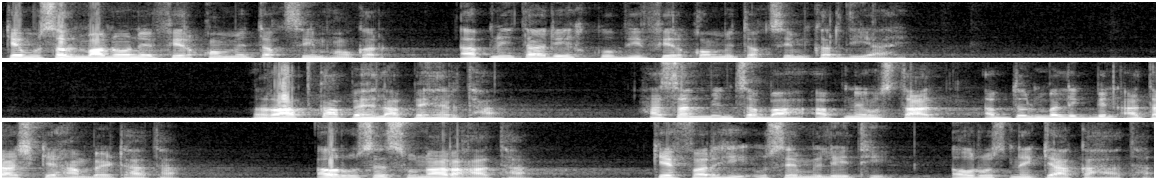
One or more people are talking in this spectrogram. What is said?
کہ مسلمانوں نے فرقوں میں تقسیم ہو کر اپنی تاریخ کو بھی فرقوں میں تقسیم کر دیا ہے۔ رات کا پہلا پہر تھا۔ حسن بن صباح اپنے استاد عبد الملک بن عطاش کے ہاں بیٹھا تھا اور اسے سنا رہا تھا کہ فرحی اسے ملی تھی اور اس نے کیا کہا تھا۔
